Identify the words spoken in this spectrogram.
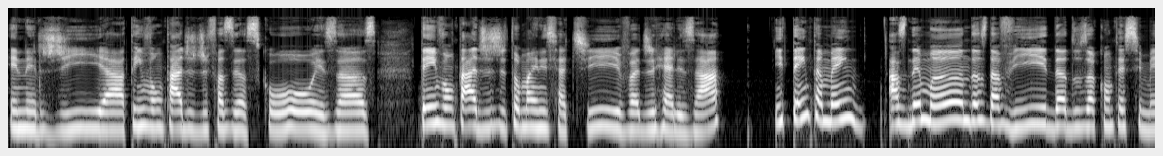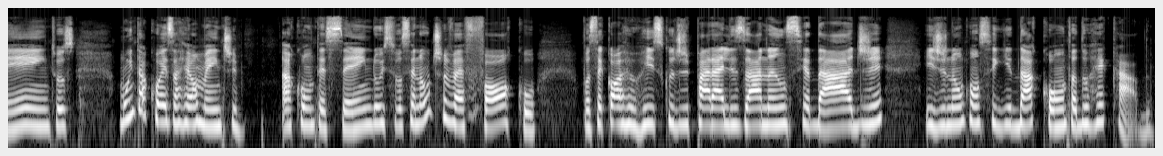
energia, tem vontade de fazer as coisas, tem vontade de tomar iniciativa, de realizar. E tem também as demandas da vida, dos acontecimentos, muita coisa realmente acontecendo. E se você não tiver foco, você corre o risco de paralisar na ansiedade e de não conseguir dar conta do recado.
